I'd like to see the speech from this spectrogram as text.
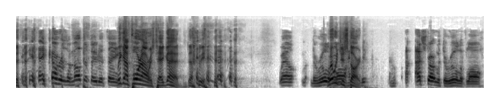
it? it covers a multitude of things. We got four hours, Ted. Go ahead. well, the rule. Of law. Where would you start? Be, I'd start with the rule of law.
